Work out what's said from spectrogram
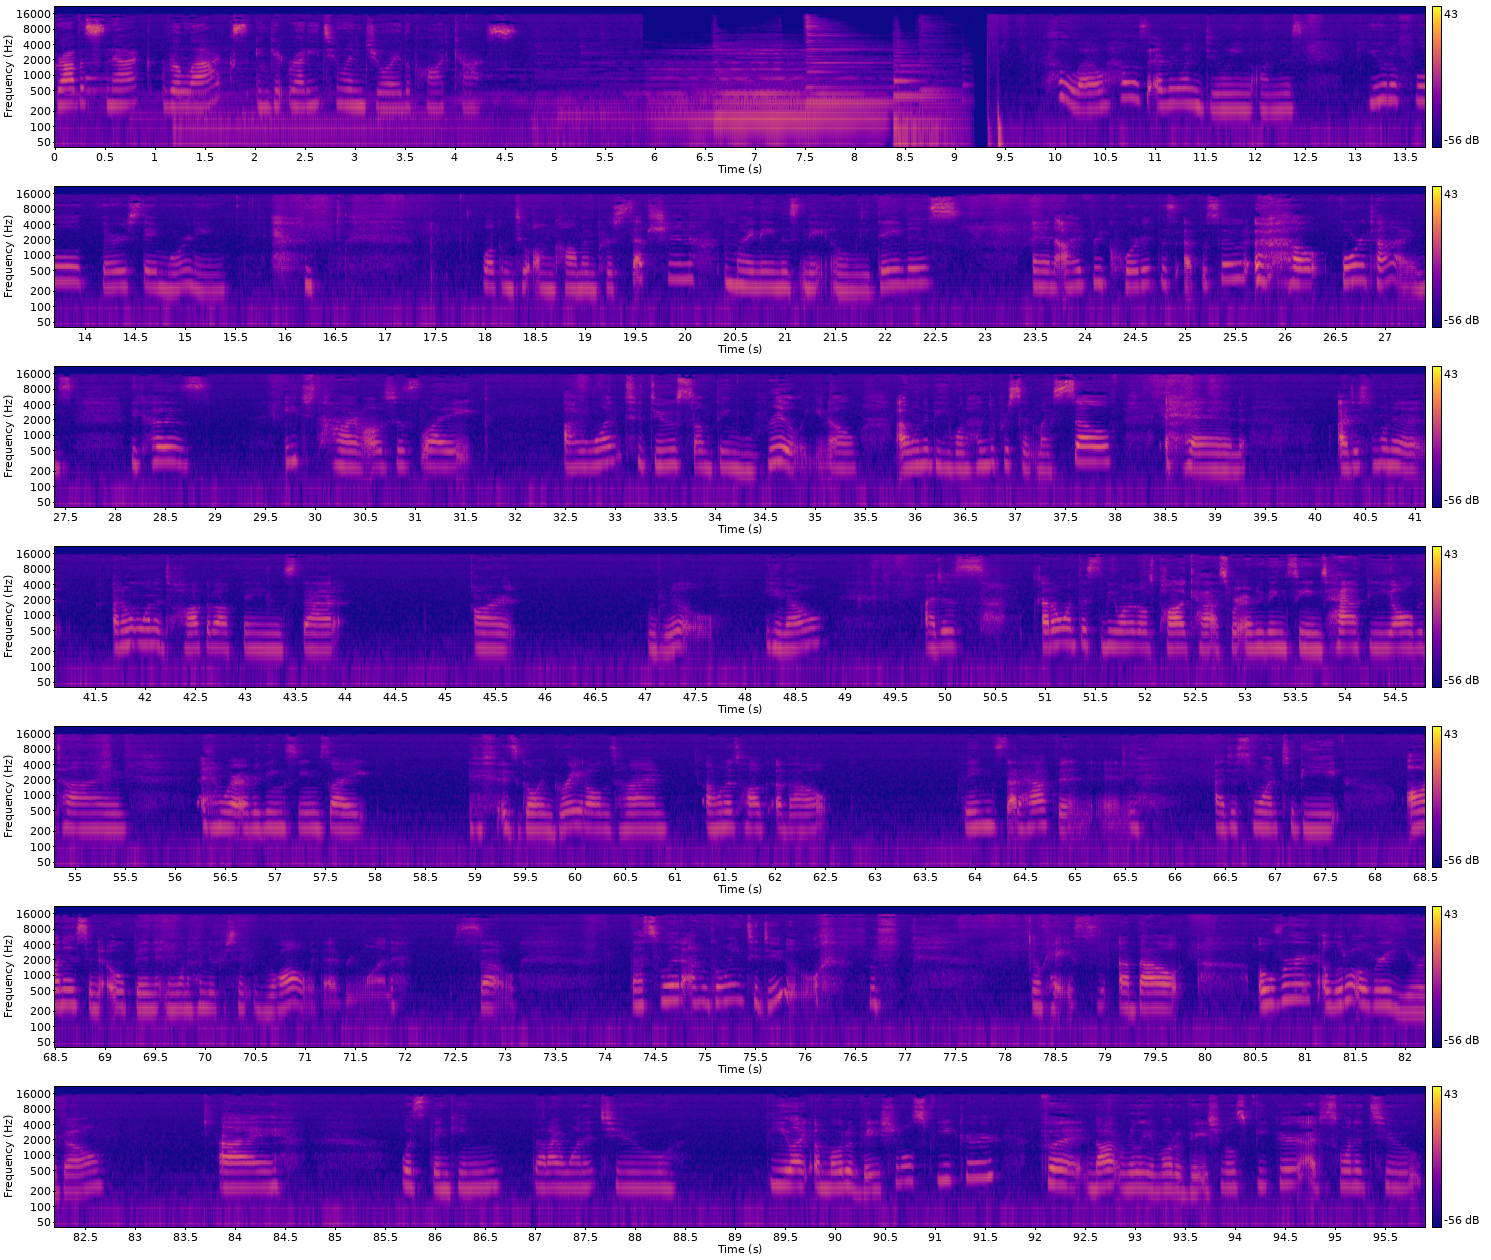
grab a snack, relax, and get ready to enjoy the podcast. Hello, how's everyone doing on this beautiful Thursday morning? Welcome to Uncommon Perception. My name is Naomi Davis, and I've recorded this episode about four times because each time I was just like, I want to do something real, you know? I want to be 100% myself, and I just want to, I don't want to talk about things that aren't real, you know? I just, I don't want this to be one of those podcasts where everything seems happy all the time and where everything seems like it's going great all the time. I want to talk about things that happen and I just want to be honest and open and 100% raw with everyone. So, that's what I'm going to do. okay, so about over a little over a year ago, I was thinking that I wanted to be like a motivational speaker, but not really a motivational speaker. I just wanted to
